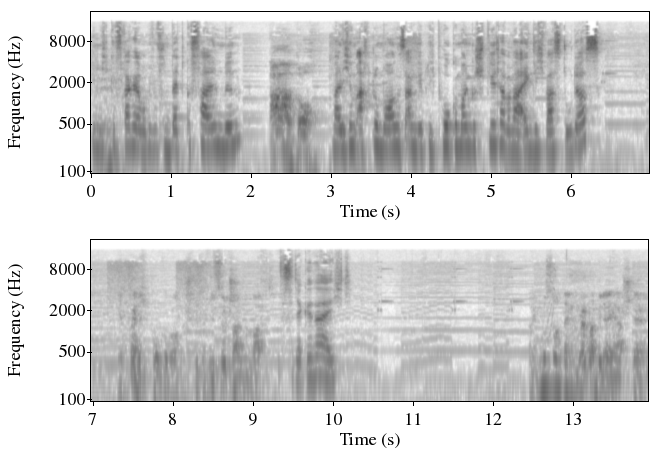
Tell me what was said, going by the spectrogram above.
Die mich gefragt hat, ob ich auf dem Bett gefallen bin, Ah, doch. weil ich um 8 Uhr morgens angeblich Pokémon gespielt habe, aber eigentlich warst du das. Ich habe gar nicht Pokémon gespielt, und die Switch angemacht. Das hat ja gereicht. Aber ich muss doch deinen Rapper wiederherstellen.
